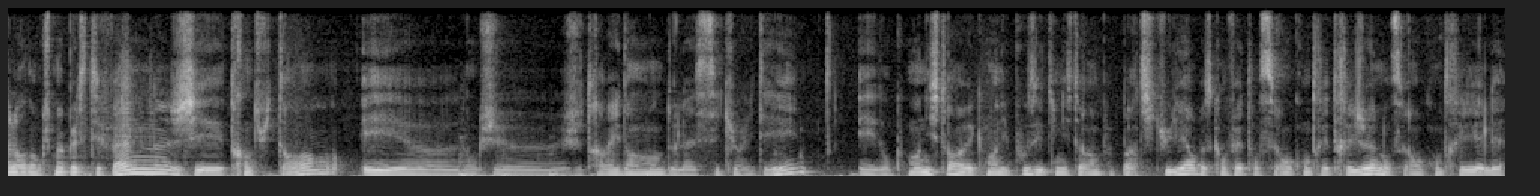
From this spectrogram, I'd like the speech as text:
Alors donc je m'appelle Stéphane, j'ai 38 ans et euh, donc je, travaille dans le monde de la sécurité. Et donc mon histoire avec mon épouse est une histoire un peu particulière parce qu'en fait on s'est rencontrés très jeunes, on s'est rencontrés, elle,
